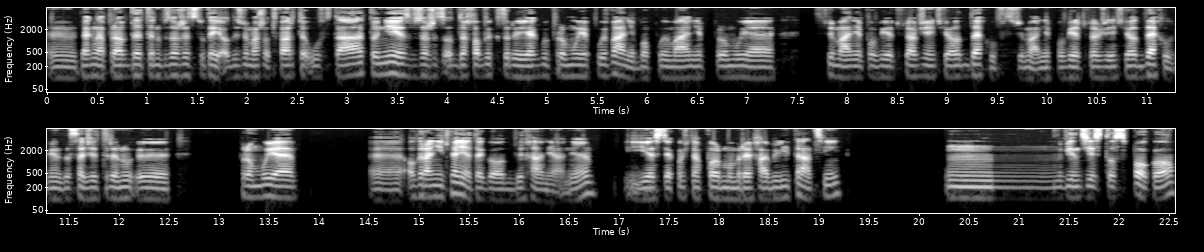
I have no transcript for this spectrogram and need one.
e, tak naprawdę ten wzorzec tutaj, że masz otwarte usta, to nie jest wzorzec oddechowy, który jakby promuje pływanie, bo pływanie promuje wstrzymanie powietrza, wzięcie oddechu, wstrzymanie powietrza, wzięcie oddechu, więc w zasadzie trenu, y, promuje e, ograniczenie tego oddychania, nie? I jest jakąś tam formą rehabilitacji. Mm, więc jest to spoko.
